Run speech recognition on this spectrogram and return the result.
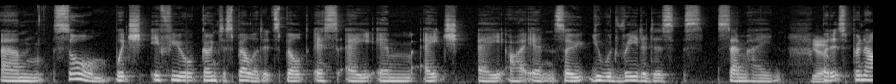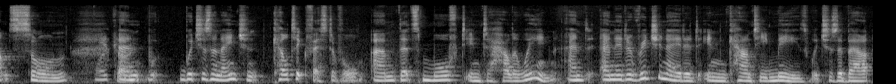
um, Samhain, which, if you're going to spell it, it's spelled S A M H A I N. So you would read it as Samhain, yeah. but it's pronounced Sawn, okay. and which is an ancient Celtic festival um, that's morphed into Halloween, and and it originated in County Meath, which is about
